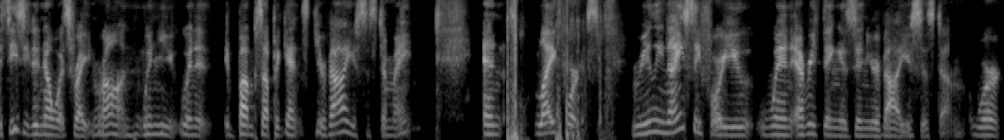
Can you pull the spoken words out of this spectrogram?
It's easy to know what's right and wrong when you when it, it bumps up against your value system, right? And life works really nicely for you when everything is in your value system, work,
